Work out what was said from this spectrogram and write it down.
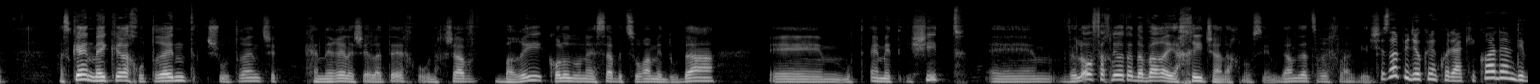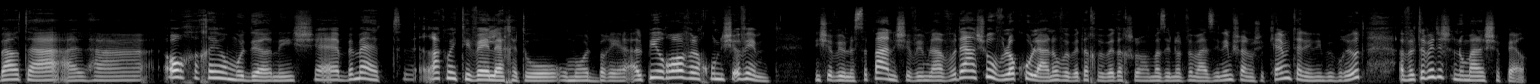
אז כן, מי קרח הוא טרנד שהוא טרנד שכנראה, לשאלתך, הוא נחשב בריא, כל עוד הוא נעשה בצורה מדודה, אה, מותאמת אישית. אה, ולא הופך להיות הדבר היחיד שאנחנו עושים, גם זה צריך להגיד. שזאת בדיוק נקודה, כי קודם דיברת על האורח החיים המודרני, שבאמת, רק מטבעי לכת הוא, הוא מאוד בריא. על פי רוב אנחנו נשאבים. נשאבים לספה, נשאבים לעבודה, שוב, לא כולנו, ובטח ובטח שלא המאזינות ומאזינים שלנו שכן מתעניינים בבריאות, אבל תמיד יש לנו מה לשפר.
